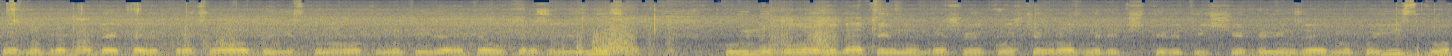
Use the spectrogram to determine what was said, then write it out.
Кожна бригада, яка відпрацювала поїздку на локомотиві АТ Укрзалізниця, повинна була видати йому грошові кошти в розмірі 4 тисячі гривень за одну поїздку,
